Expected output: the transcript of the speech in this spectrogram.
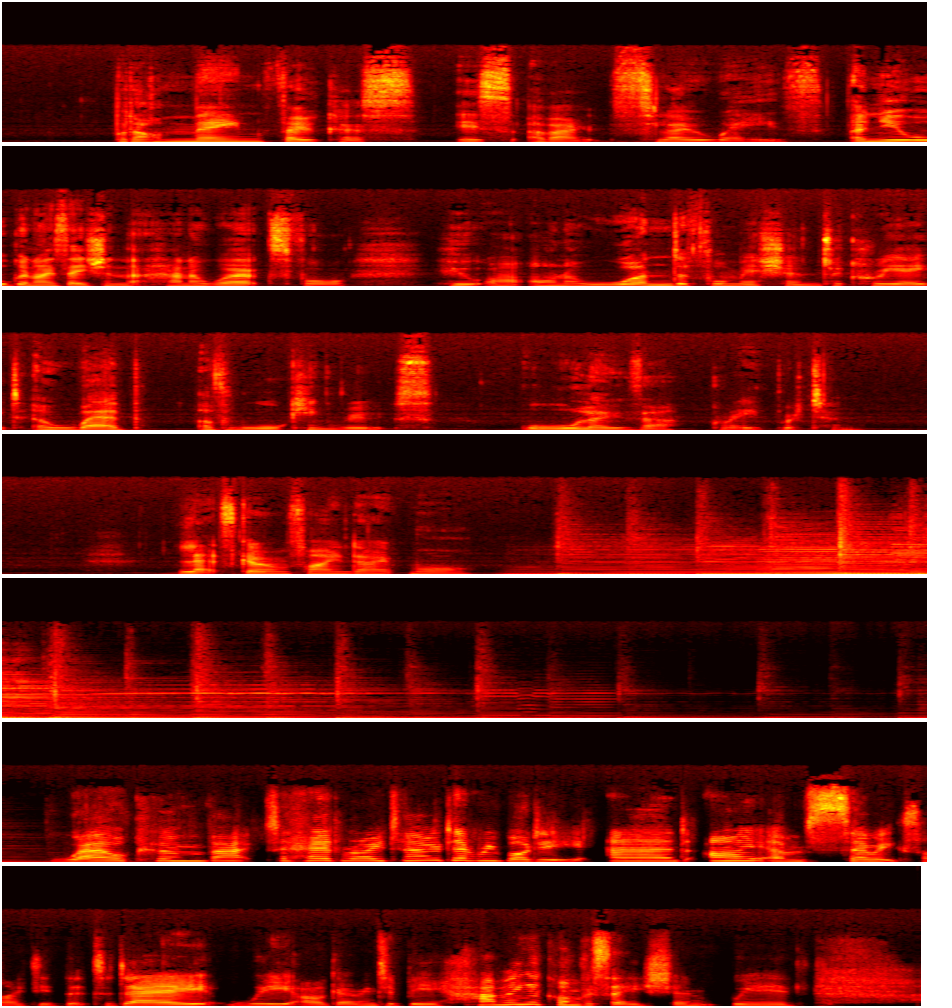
But our main focus is about slow ways. a new organisation that Hannah works for, who are on a wonderful mission to create a web of walking routes all over Great Britain. Let's go and find out more. Welcome back to Head Right Out, everybody. And I am so excited that today we are going to be having a conversation with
